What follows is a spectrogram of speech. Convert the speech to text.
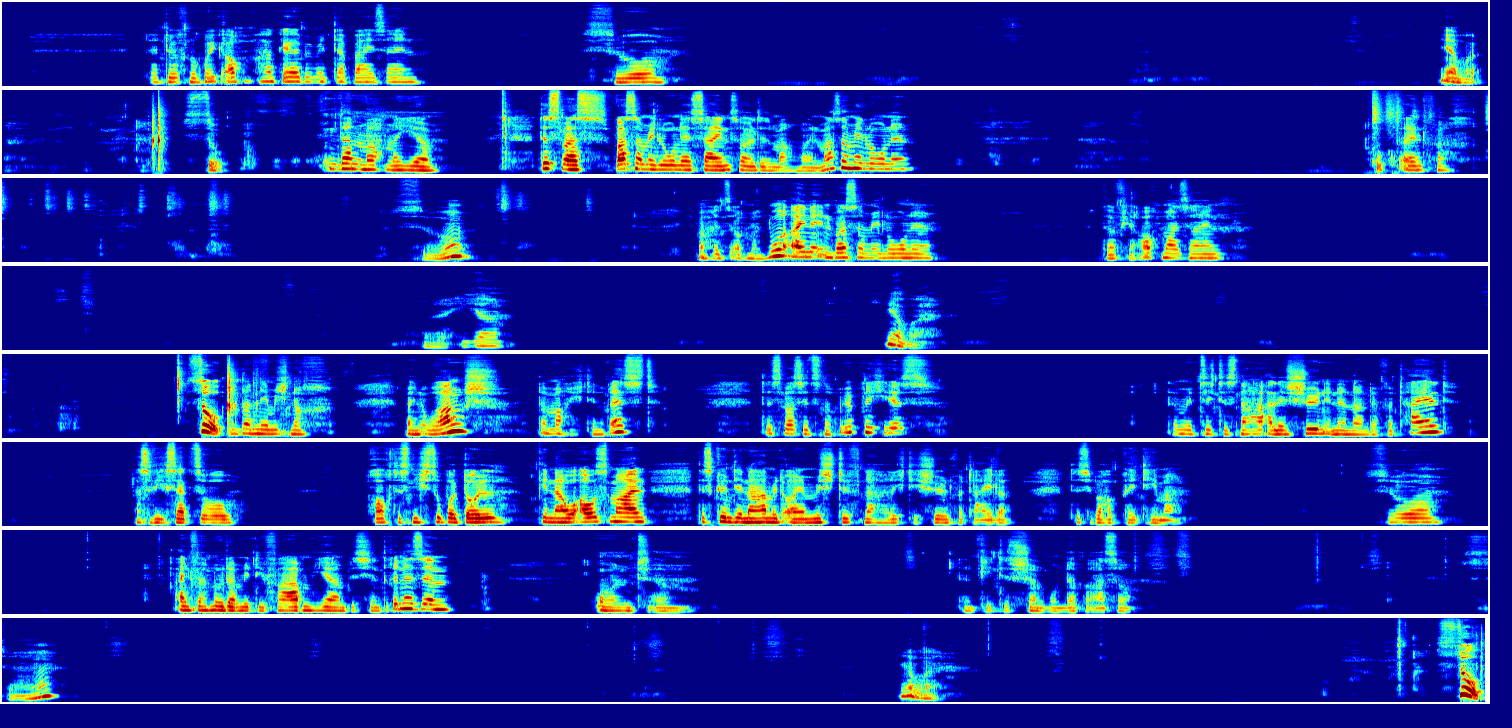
Da dürfen ruhig auch ein paar gelbe mit dabei sein. So. Jawohl. So. Und dann machen wir hier das, was Wassermelone sein sollte, machen wir in Wassermelone. Guckt einfach. So. Ich mache jetzt auch mal nur eine in Wassermelone. Darf ja auch mal sein. Oder hier. Jawohl. So, und dann nehme ich noch mein Orange. Dann mache ich den Rest. Das, was jetzt noch übrig ist. Damit sich das nachher alles schön ineinander verteilt. Also wie gesagt, so braucht es nicht super doll genau ausmalen. Das könnt ihr nachher mit eurem Mischstift nachher richtig schön verteilen. Das ist überhaupt kein Thema. So. Einfach nur, damit die Farben hier ein bisschen drinne sind. Und ähm, dann geht es schon wunderbar so. So. Jawohl. So.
